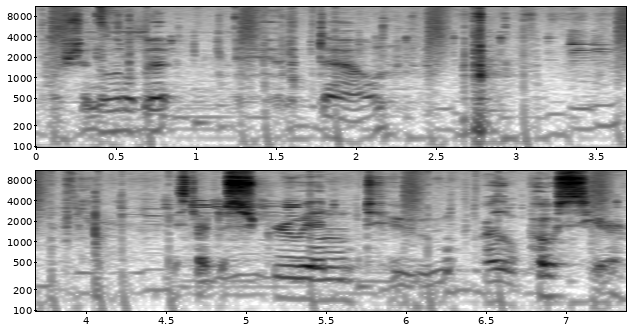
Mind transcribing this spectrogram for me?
push in a little bit and down We start to screw into our little posts here.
